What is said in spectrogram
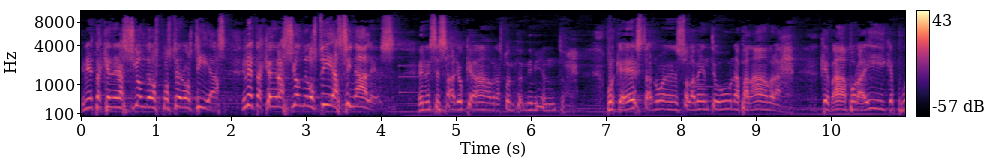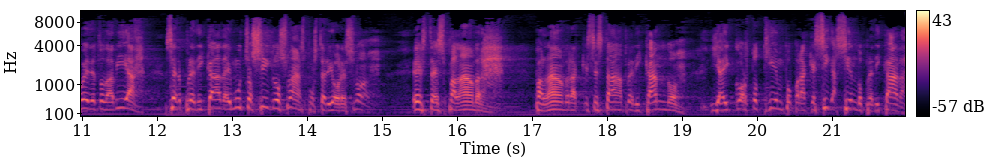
En esta generación de los postreros días. En esta generación de los días finales. Es necesario que abras tu entendimiento. Porque esta no es solamente una palabra que va por ahí, que puede todavía ser predicada en muchos siglos más posteriores. No, esta es palabra, palabra que se está predicando y hay corto tiempo para que siga siendo predicada.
